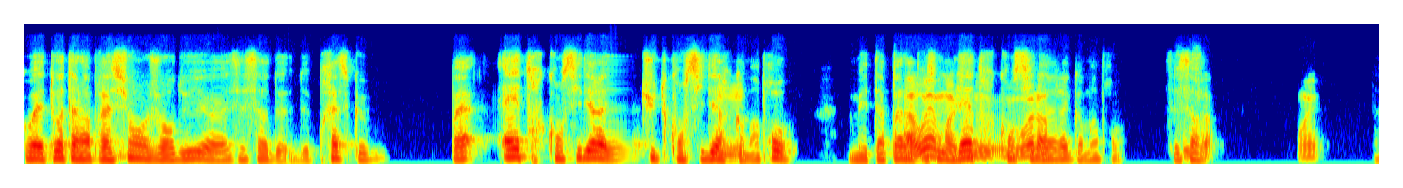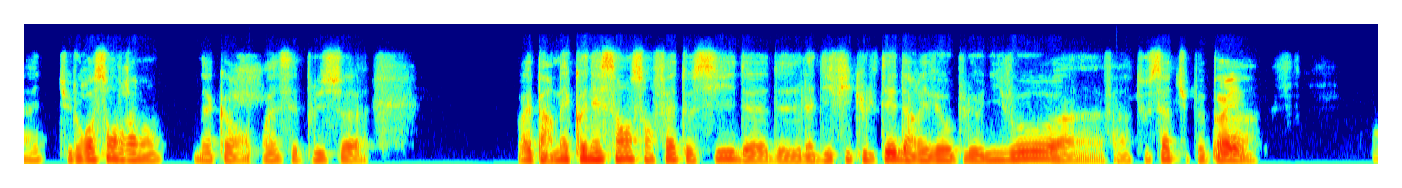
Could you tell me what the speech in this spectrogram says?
Ouais, toi, tu as l'impression aujourd'hui, euh, c'est ça, de, presque pas être considéré. Tu te considères mhm. comme un pro, mais tu n'as pas ah l'impression d'être considéré comme un pro. C'est ça. ça. Ouais tu le ressens vraiment. D'accord. c'est plus euh, ouais, par méconnaissance, en fait, aussi, de, la difficulté d'arriver au plus haut niveau. Euh, enfin, tout ça, tu peux pas euh,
